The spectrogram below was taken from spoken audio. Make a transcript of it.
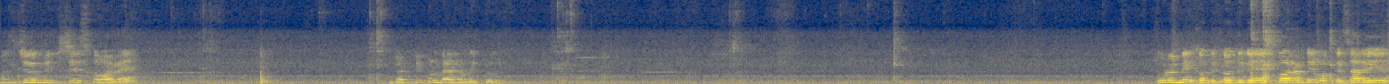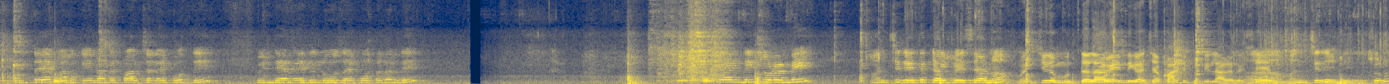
మంచిగా మిక్స్ చేసుకోవాలి. గట్టిగా ఉండాలండి ఇప్పుడు. చూడండి కొద్ది కొద్దిగా వేసుకోవాలండి. ఒకేసారి వేసుకుంటే మనకి ఏంటంటే పల్చగా పిండి అనేది లూజ్ అయిపోతుందండి. ఓకే అండి చూడండి. మంచిగా అయితే కలిపేసాను మంచిగా ముద్దలాగా అయింది కదా చపాతి పిండి లాగానే మంచిగా అయింది చూడు.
